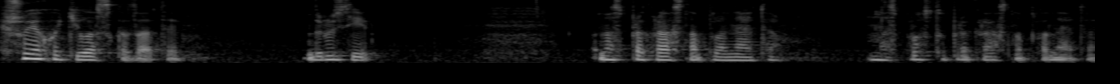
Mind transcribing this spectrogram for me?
Що я хотіла сказати? Друзі, у нас прекрасна планета. У нас просто прекрасна планета.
